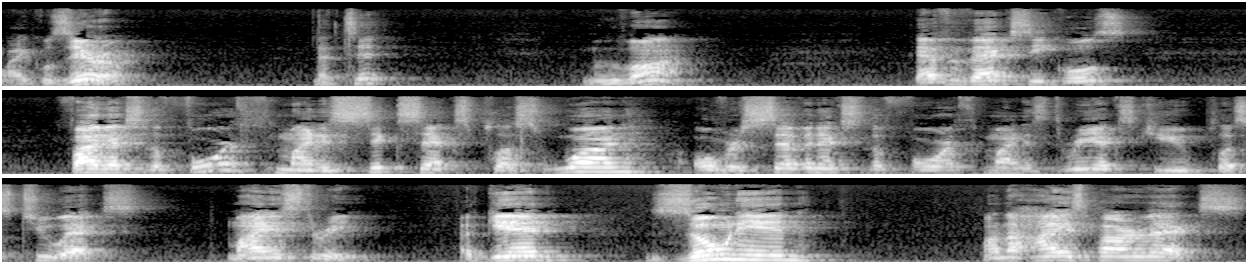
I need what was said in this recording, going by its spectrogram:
y equals 0. That's it. Move on. f of x equals 5x to the fourth minus 6x plus 1 over 7x to the fourth minus 3x cubed plus 2x minus 3. Again, zone in on the highest power of x.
